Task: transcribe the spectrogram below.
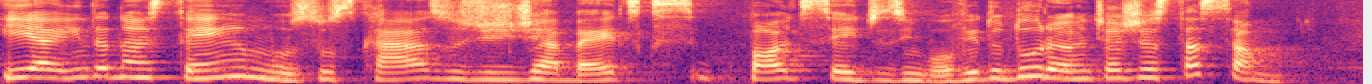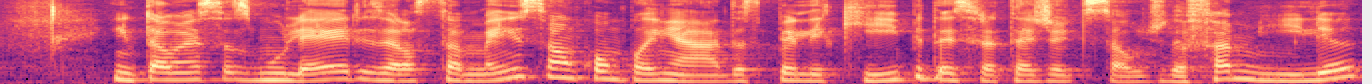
E ainda nós temos os casos de diabetes que pode ser desenvolvido durante a gestação. Então, essas mulheres, elas também são acompanhadas pela equipe da Estratégia de Saúde da Família.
